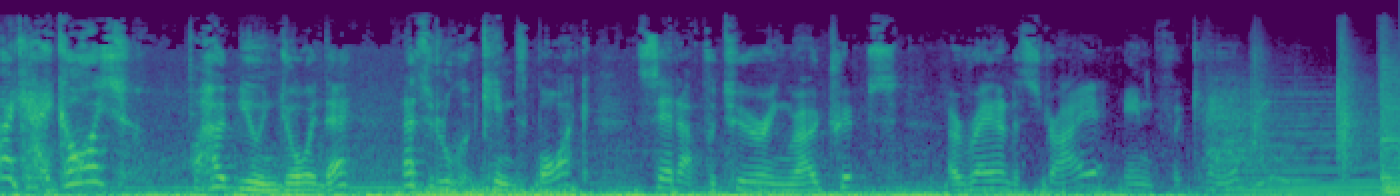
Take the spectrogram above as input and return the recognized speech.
Okay guys, I hope you enjoyed that. That's a look at Kim's bike, set up for touring road trips around Australia and for camping.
